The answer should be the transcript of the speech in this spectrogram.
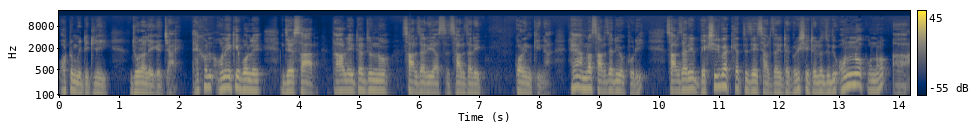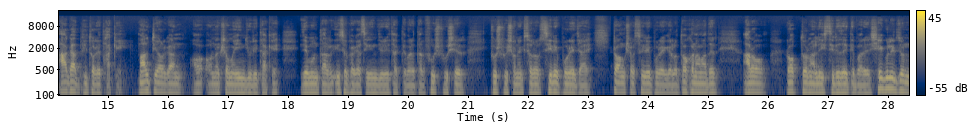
অটোমেটিকলি জোড়া লেগে যায়। এখন অনেকে বলে যে, স্যার, তাহলে এটার জন্য সার্জারি আছে সার্জারি করেন কি না। হ্যাঁ আমরা সার্জারিও করি। সার্জারি বেশিরভাগ ক্ষেত্রে যে সার্জারিটা করি, সেটা হলো যদি অন্য কোনো আঘাত ভিতরে থাকে মাল্টি অর্গান অনেক সময় ইনজুরি থাকে, যেমন তার ইসোফেগাসের ইনজুরি থাকতে পারে, তার ফুসফুসের, ফুসফুস অনেক সময় সিরে পড়ে যায় অংশ সিরে পড়ে গেল, তখন আমাদের আরও রক্তনালী সিরে যাইতে পারে, সেগুলির জন্য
